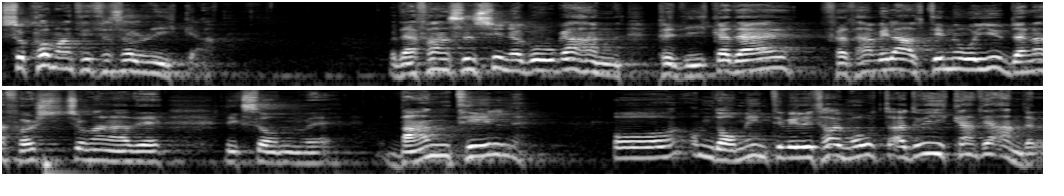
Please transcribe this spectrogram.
så kom han till Thessalonika. Och där fanns en synagoga, han predikade där för att han ville alltid nå judarna först som han hade liksom eh, band till. Och om de inte ville ta emot, ja, då gick han till andra.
